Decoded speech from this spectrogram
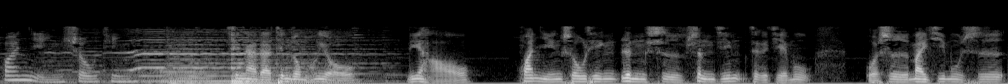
欢迎收听。亲爱的听众朋友，你好，欢迎收听认识圣经这个节目，我是麦基牧师。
